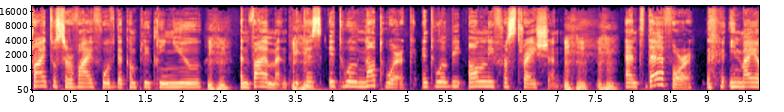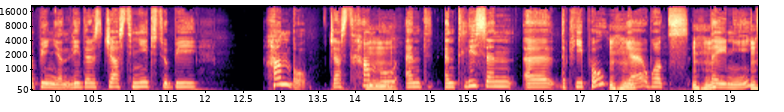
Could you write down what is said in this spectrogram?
try to survive with the completely new mm-hmm. environment mm-hmm. because it will not work. It will be only frustration. Mm-hmm. And therefore in my opinion leaders just need to be humble just humble mm. and and listen uh, the people yeah what they need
